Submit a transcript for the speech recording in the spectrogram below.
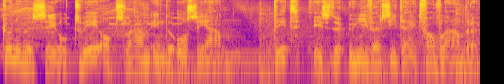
Kunnen we CO2 opslaan in de oceaan? Dit is de Universiteit van Vlaanderen.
